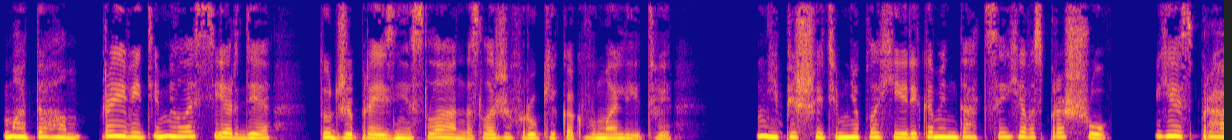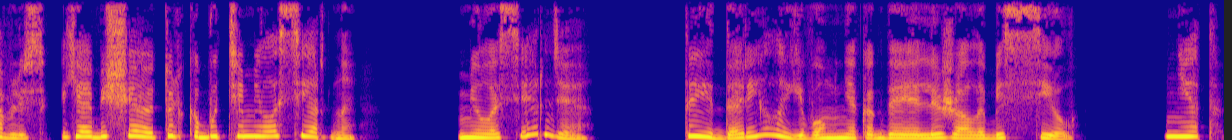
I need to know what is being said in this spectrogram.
«Мадам, проявите милосердие», — тут же произнесла она, сложив руки, как в молитве. «Не пишите мне плохие рекомендации, я вас прошу. Я исправлюсь, я обещаю, только будьте милосердны. Милосердие? Ты дарила его мне, когда я лежала без сил? Нет,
